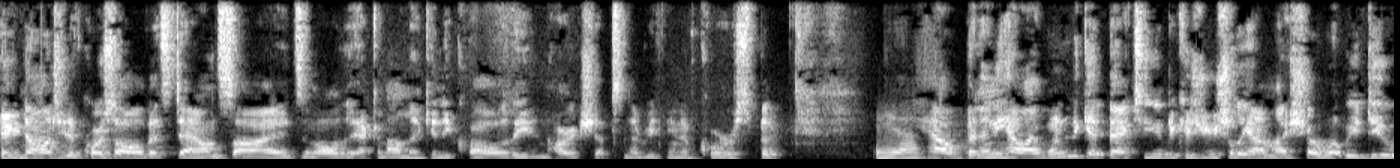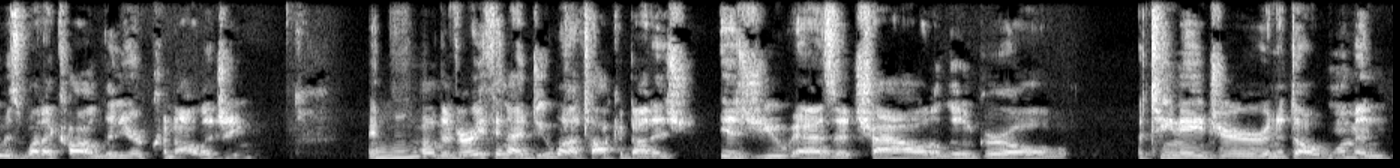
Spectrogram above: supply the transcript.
Acknowledging, of course, all of its downsides and all the economic inequality and hardships and everything, of course, but yeah. Anyhow, but anyhow, I wanted to get back to you because usually on my show, what we do is what I call a linear chronology. And mm-hmm. so the very thing I do want to talk about is is you as a child, a little girl, a teenager, an adult woman,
